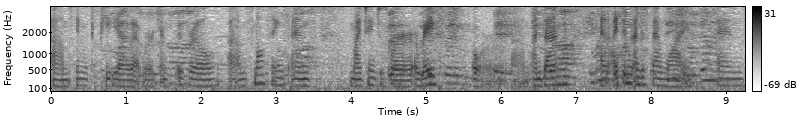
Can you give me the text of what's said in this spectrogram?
um, in Wikipedia that were against Israel, um, small things, and my changes were erased or um, undone, and I didn't understand why. And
